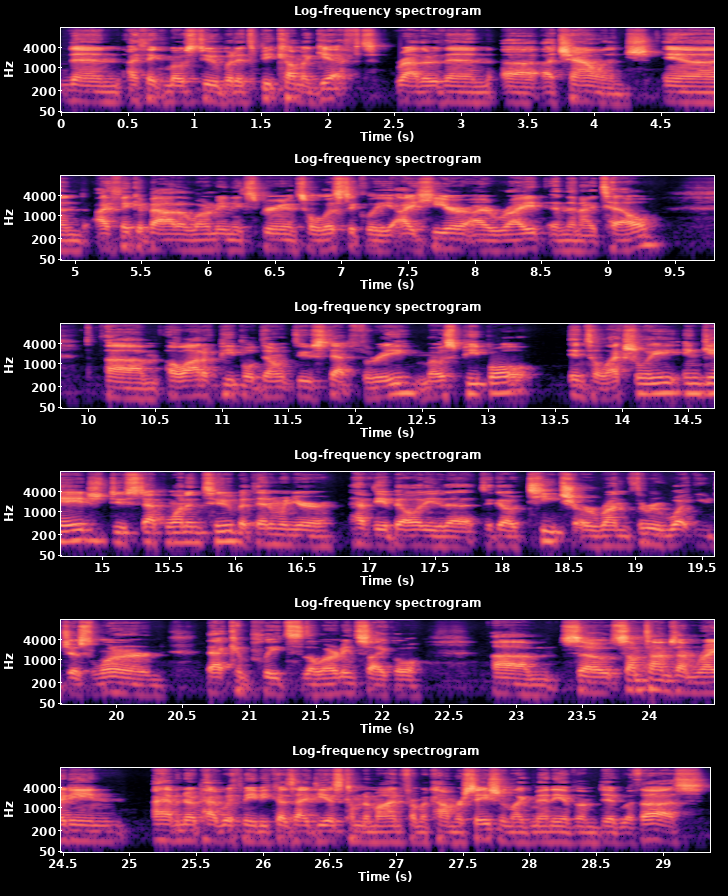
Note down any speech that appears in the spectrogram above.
than I think most do, but it's become a gift rather than uh, a challenge. And I think about a learning experience holistically. I hear, I write, and then I tell. Um, a lot of people don't do step three. Most people intellectually engaged do step one and two, but then when you have the ability to, to go teach or run through what you just learned, that completes the learning cycle. Um, so sometimes I'm writing, I have a notepad with me because ideas come to mind from a conversation like many of them did with us.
